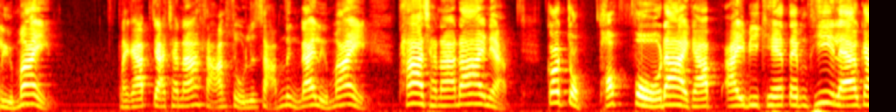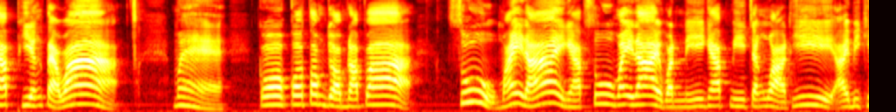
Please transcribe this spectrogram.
หรือไม่นะครับจะชนะ 3-0 หรือ 3-1 ได้หรือไม่ ถ้าชนะได้เนี่ย ก็จบท็อป4ได้ครับ IBK เต็มที่แล้วครับ เพียงแต่ว่าแหมก็ก็ต้องยอมรับว่า สู้ไม่ได้ครับ สู้ไม่ได้วันนี้ครับ มีจังหวะที่ IBK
